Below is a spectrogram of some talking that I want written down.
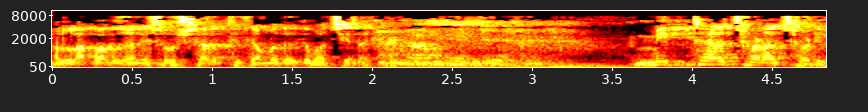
আল্লাহ পাকজন এসব সার থেকে আমাদেরকে বাঁচিয়ে রাখেন। মিথ্যার ছড়াছড়ি।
